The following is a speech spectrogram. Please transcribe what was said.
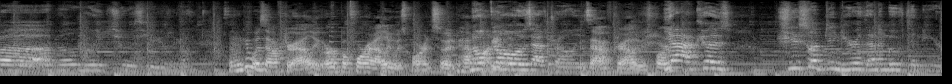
uh, about like two or three years ago. I think it was after Allie, or before Allie was born, so it'd have No, to be no, no, it was after Ellie. it was after Allie was born? Yeah, because she slept in here, then I moved in here.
